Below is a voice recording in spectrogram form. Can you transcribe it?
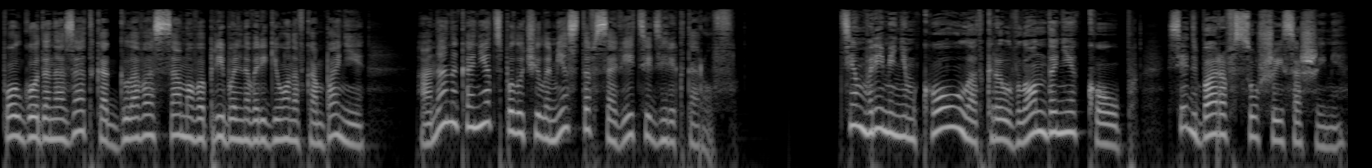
Полгода назад, как глава самого прибыльного региона в компании, она, наконец, получила место в совете директоров. Тем временем Коул открыл в Лондоне «Коуп» — сеть баров суши и сашими.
